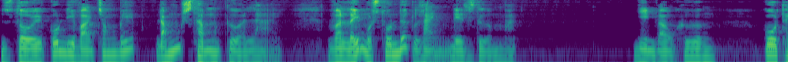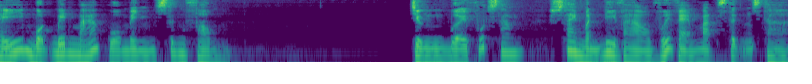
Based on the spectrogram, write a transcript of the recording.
Rồi cô đi vào trong bếp, đóng sầm cửa lại và lấy một xô nước lạnh để rửa mặt. Nhìn vào gương, cô thấy một bên má của mình sưng phồng. Chừng 10 phút sau, Simon đi vào với vẻ mặt sững sờ.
